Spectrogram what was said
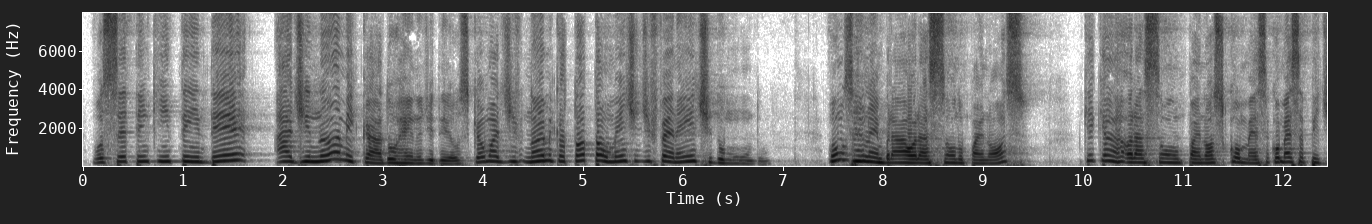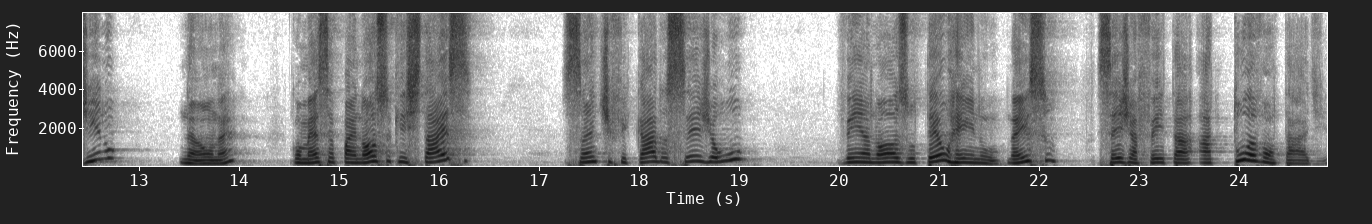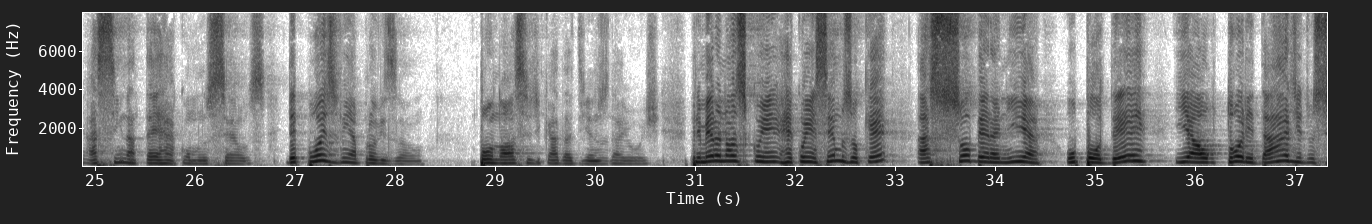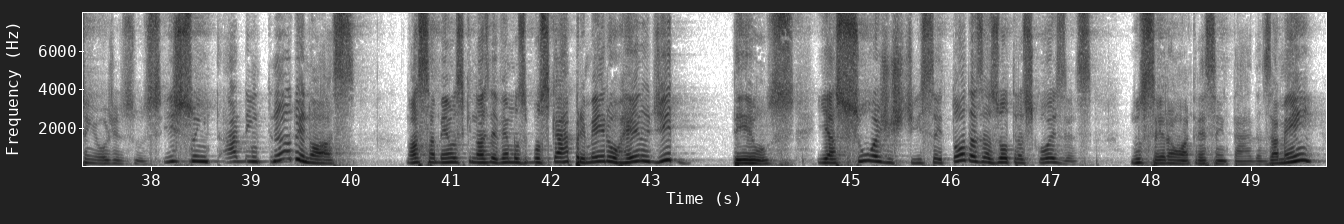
você tem que entender a dinâmica do reino de Deus, que é uma dinâmica totalmente diferente do mundo. Vamos relembrar a oração do Pai Nosso? O que, que a oração do Pai Nosso começa? Começa pedindo? Não, né? Começa, Pai Nosso que estás santificado seja o venha a nós o teu reino, não é isso? Seja feita a tua vontade, assim na terra como nos céus. Depois vem a provisão. Pão nosso de cada dia nos dai hoje. Primeiro nós reconhecemos o que? A soberania, o poder e a autoridade do Senhor Jesus. Isso adentrando em nós, nós sabemos que nós devemos buscar primeiro o reino de Deus e a sua justiça, e todas as outras coisas nos serão acrescentadas. Amém?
